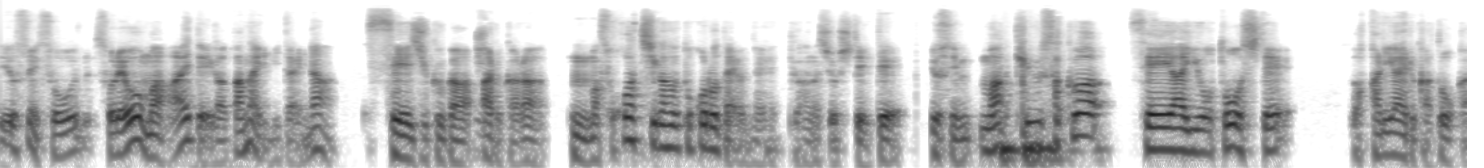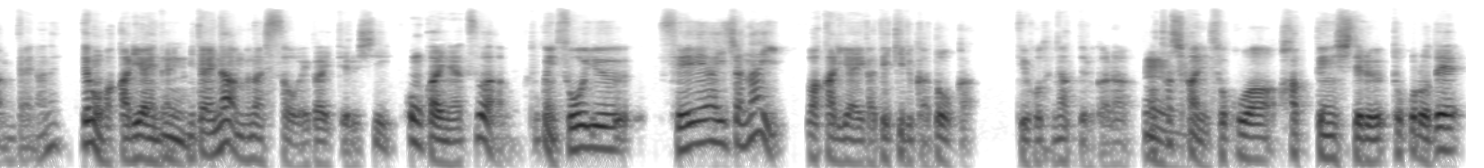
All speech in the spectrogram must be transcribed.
要するにそうそれをまああえて描かないみたいな成熟があるから、うんまあ、そこは違うところだよねっていう話をしていて、要するに、まあ、旧作は性愛を通して分かり合えるかどうかみたいなね、でも分かり合えないうん。みたいな虚しさを描いてるし、今回のやつは特にそういう性愛じゃない分かり合いができるかどうかっていうことになってるから、まあうん確かにそこは発展してるところで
